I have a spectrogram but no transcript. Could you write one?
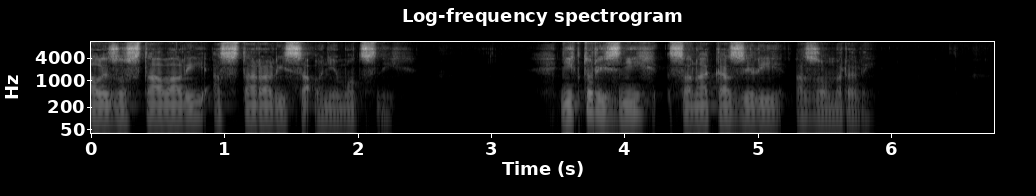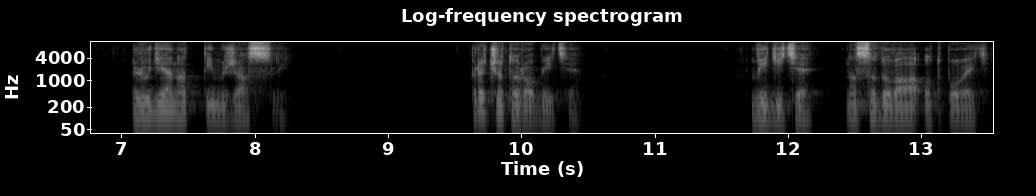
ale zostávali a starali sa o nemocných. Niektorí z nich sa nakazili a zomreli. Ľudia nad tým žasli. Prečo to robíte? Vidíte, nasledovala odpoveď.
